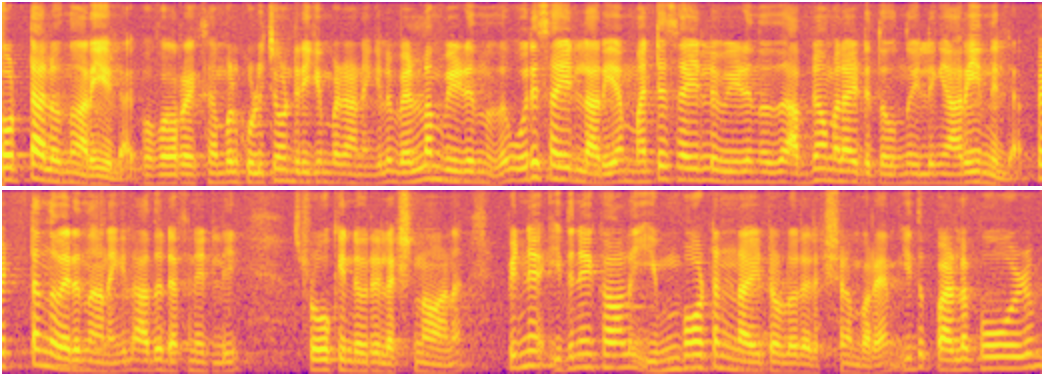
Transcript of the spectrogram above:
തൊട്ടാലൊന്നും അറിയില്ല. ഇപ്പോൾ ഫോർ എക്സാമ്പിൾ കുളിച്ചുകൊണ്ടിരിക്കുമ്പോഴാണെങ്കിൽ വെള്ളം വീഴുന്നത് ഒരു സൈഡിൽ അറിയാം മറ്റേ സൈഡിൽ വീഴുന്നത് അബ്നോമലായിട്ട് തോന്നുന്നു ഇല്ലെങ്കിൽ അറിയുന്നില്ല. പെട്ടെന്ന് വരുന്നതാണെങ്കിൽ അത് ഡെഫിനറ്റ്ലി സ്ട്രോക്കിന്റെ ഒരു ലക്ഷണമാണ്. പിന്നെ ഇതിനേക്കാൾ ഇമ്പോർട്ടന്റ് ആയിട്ടുള്ള ഒരു ലക്ഷണം പറയാം. ഇത് പലപ്പോഴും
